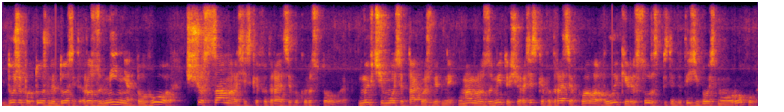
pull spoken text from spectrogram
дуже потужний досвід розуміння того, що саме Російська Федерація використовує. Ми вчимося також від них. Ми маємо розуміти, що Російська Федерація вклала великий ресурс після 2008 року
